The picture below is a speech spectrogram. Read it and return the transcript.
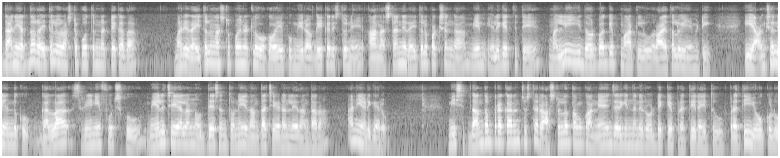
దాని అర్థం రైతులు నష్టపోతున్నట్టే కదా? మరి రైతులు నష్టపోయినట్లు ఒకవైపు మీరు అంగీకరిస్తూనే ఆ నష్టాన్ని రైతుల పక్షంగా మేము ఎలుగెత్తితే మళ్ళీ ఈ దౌర్భాగ్యపు మాటలు రాయతలు ఏమిటి? ఈ ఆంక్షలు ఎందుకు? గల్లా శ్రీని ఫుడ్స్కు మేలు చేయాలన్న ఉద్దేశంతోనే ఇదంతా చేయడం లేదంటారా? అని అడిగారు. మీ సిద్ధాంతం ప్రకారం చూస్తే రాష్ట్రంలో తమకు అన్యాయం జరిగిందని రోడ్డెక్కే ప్రతి రైతు ప్రతి యువకుడు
